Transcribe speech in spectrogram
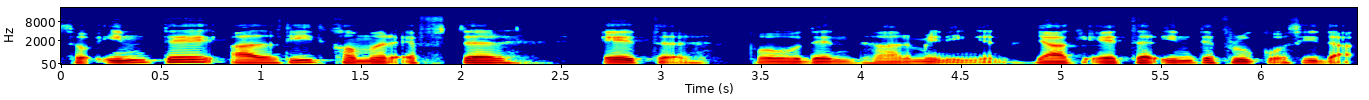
Så inte alltid kommer efter äter på den här meningen. Jag äter inte frukost idag.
